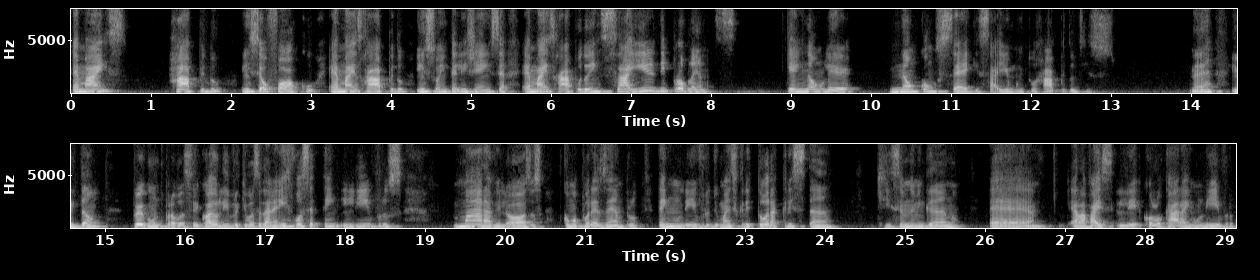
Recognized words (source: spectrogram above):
é mais rápido, em seu foco, é mais rápido em sua inteligência, é mais rápido em sair de problemas. Quem não ler não consegue sair muito rápido disso, né? Então, pergunto para você, qual é o livro que você está lendo? E você tem livros maravilhosos, como por exemplo, tem um livro de uma escritora cristã que, se eu não me engano, é, ela vai ler, colocar aí um livro.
